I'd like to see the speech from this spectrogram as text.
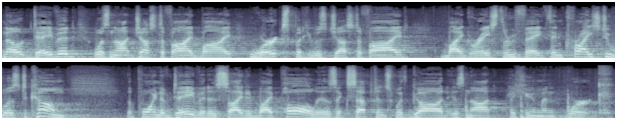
no. David was not justified by works, but he was justified by grace through faith in Christ who was to come. The point of David, as cited by Paul, is acceptance with God is not a human work.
